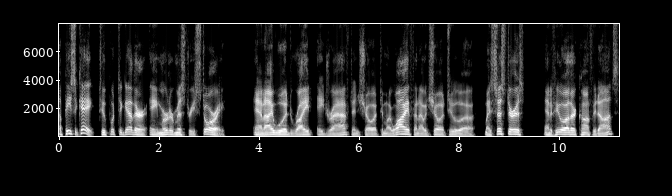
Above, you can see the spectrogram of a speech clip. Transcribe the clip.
a piece of cake to put together a murder mystery story and I would write a draft and show it to my wife, and I would show it to uh, my sisters and a few other confidants,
